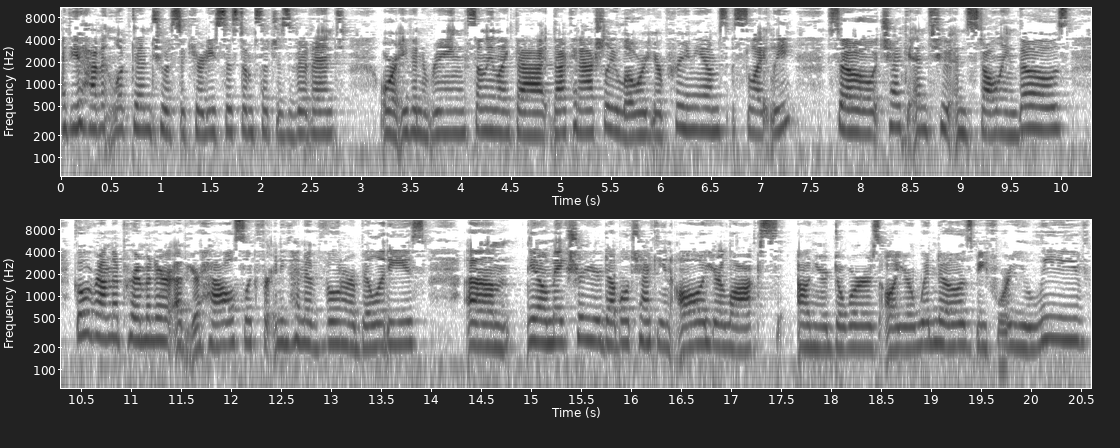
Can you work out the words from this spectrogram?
if you haven't looked into a security system such as Vivint or even Ring, something like that, that can actually lower your premiums slightly. So check into installing those. Go around the perimeter of your house, look for any kind of vulnerabilities. Um, you know, make sure you're double checking all your locks on your doors, all your windows before you leave.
